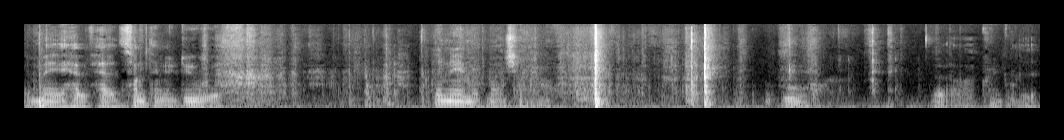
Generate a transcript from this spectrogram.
It may have had something to do with the name of my channel. Ooh. Oh, I crinkled it.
